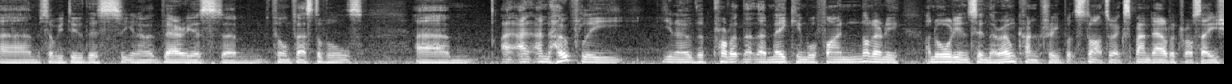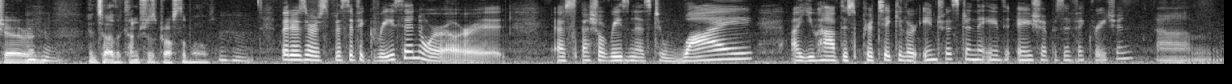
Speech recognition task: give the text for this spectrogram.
Um, so we do this, you know, at various um, film festivals, um, and, and hopefully, you know, the product that they're making will find not only an audience in their own country, but start to expand out across Asia and into other countries across the world. But is there a specific reason or, or a, a special reason as to why uh, you have this particular interest in the Asia Pacific region? Um,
